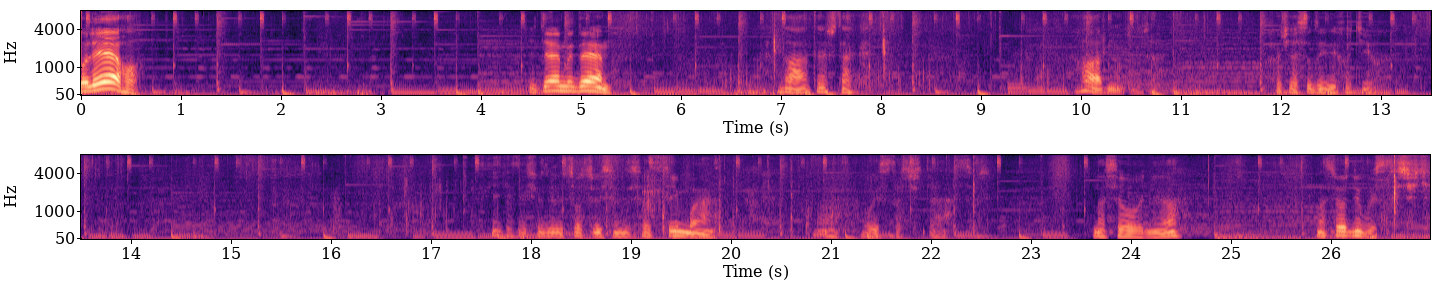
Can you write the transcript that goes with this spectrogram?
Колего! Ідемо, ідемо. Да, теж так. Гарно тут. Хоча сюди не хотів. Скільки? 1987 має. Вистачить. Да. На сьогодні, а? На сьогодні вистачить.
